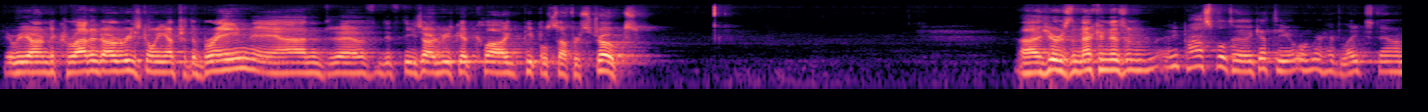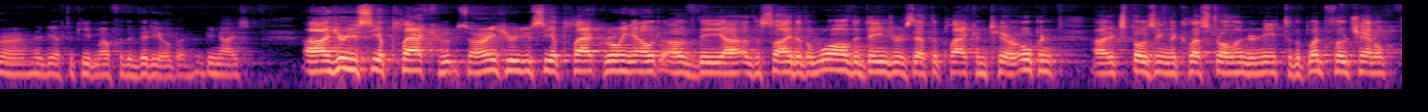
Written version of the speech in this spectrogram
Here we are in the carotid arteries going up to the brain, and uh, if these arteries get clogged, people suffer strokes. Uh, here's the mechanism. Any possible to get the overhead lights down, or maybe I have to keep them up for the video, but it'd be nice. Uh, here you see a plaque, oops, sorry, here you see a plaque growing out of the, uh, the side of the wall. The danger is that the plaque can tear open, uh, exposing the cholesterol underneath to the blood flow channel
